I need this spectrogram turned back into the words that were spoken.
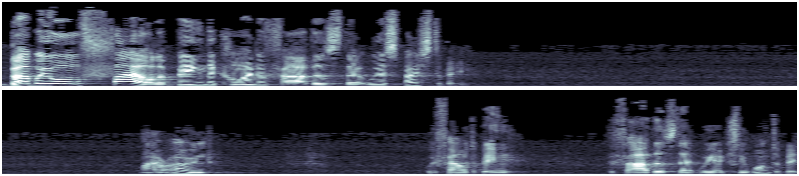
but we all fail at being the kind of fathers that we're supposed to be. On our own, we fail to be the fathers that we actually want to be.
